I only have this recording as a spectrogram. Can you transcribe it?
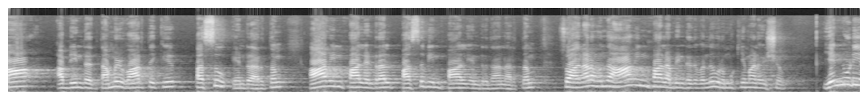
ஆ அப்படின்ற தமிழ் வார்த்தைக்கு பசு என்ற அர்த்தம். ஆவின் பால் என்றால் பசுவின் பால் என்று தான் அர்த்தம். ஸோ அதனால் வந்து ஆவின் பால் அப்படின்றது வந்து ஒரு முக்கியமான விஷயம். என்னுடைய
